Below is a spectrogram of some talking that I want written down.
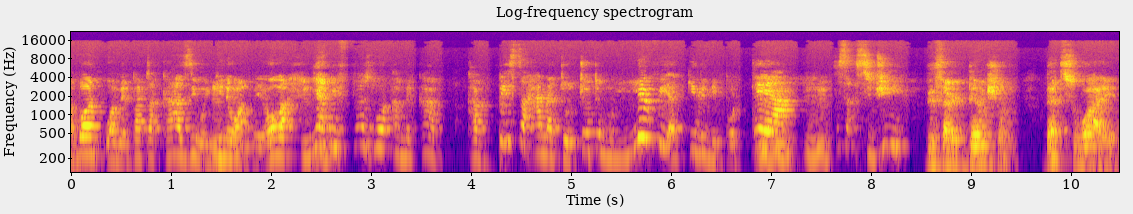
no. born wamepata kazi wengine mm -hmm. wameoa mm -hmm. yani first born amekaa kabisa hana chochote mlevi akili lipotea mm -hmm. sasa sijui a redemption. That's why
